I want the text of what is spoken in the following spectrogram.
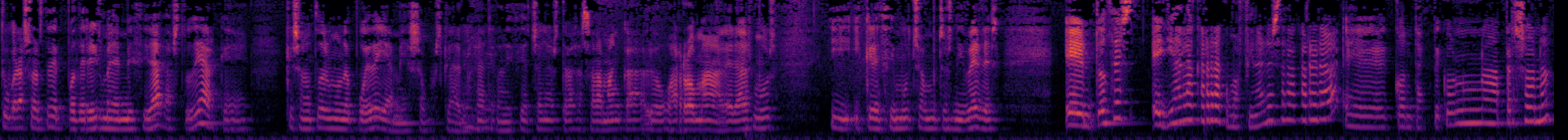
tuve la suerte de poder irme de mi ciudad a estudiar, que, que eso no todo el mundo puede y a mí eso, pues claro, imagínate, con 18 años te vas a Salamanca, luego a Roma, al Erasmus y, y crecí mucho a muchos niveles. Entonces, ya en la carrera, como a finales de la carrera, eh, contacté con una persona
